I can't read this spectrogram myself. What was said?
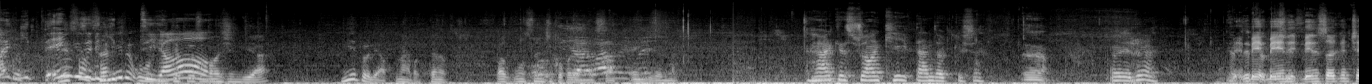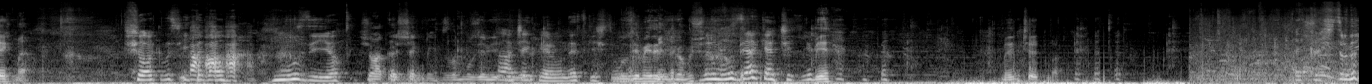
Ay gitti en Neslan, güzeli sen niye bir gitti uğursuzluk ya. bana şimdi ya? Niye böyle yaptın ha bak ben Bak bunu senin için koparıyorum. En güzelinden. Herkes şu an keyiften dört köşe. Evet. Öyle değil mi? Be- be- beni, beni sakın çekme. Şu arkadaş ilk defa muz yiyor. Şu arkadaşı çekmeyin. Zaten muz yemeği, Tamam çekmiyorum onu et geçtim. muz yemeği de bilmiyormuş. Dur muz yerken çekeyim. Beni, beni çekme. Ay karıştırdım.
